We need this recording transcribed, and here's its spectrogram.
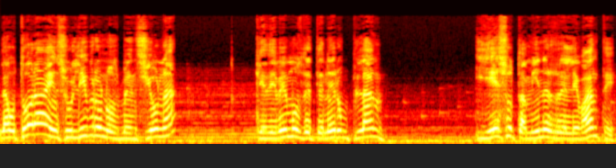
La autora en su libro nos menciona que debemos de tener un plan y eso también es relevante.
